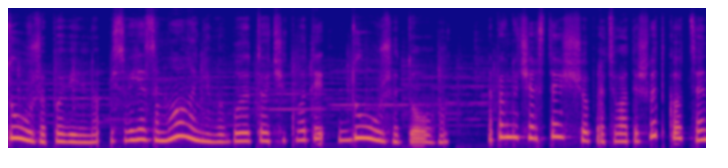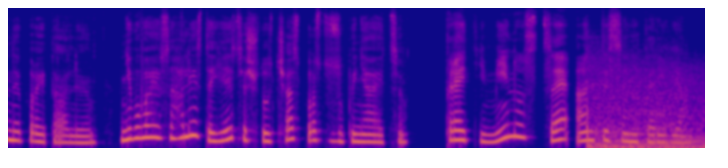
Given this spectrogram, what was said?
дуже повільно, і своє замовлення ви будете очікувати дуже довго. Напевно, через те, що працювати швидко це не про Італію. Мені буває взагалі здається, що тут час просто зупиняється. Третій мінус це антисанітарія.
